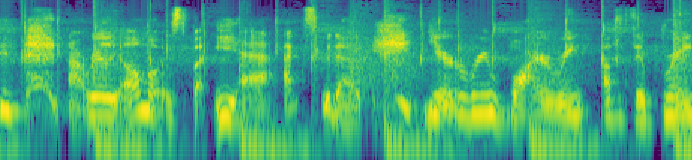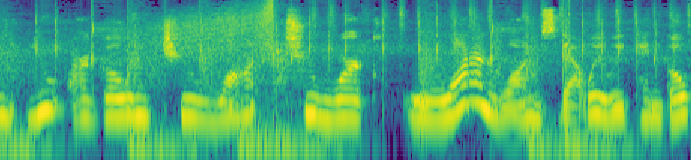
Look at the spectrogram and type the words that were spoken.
not really almost, but yeah, expedite your rewiring of the brain. You are going to want to work one on one so that way we can go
